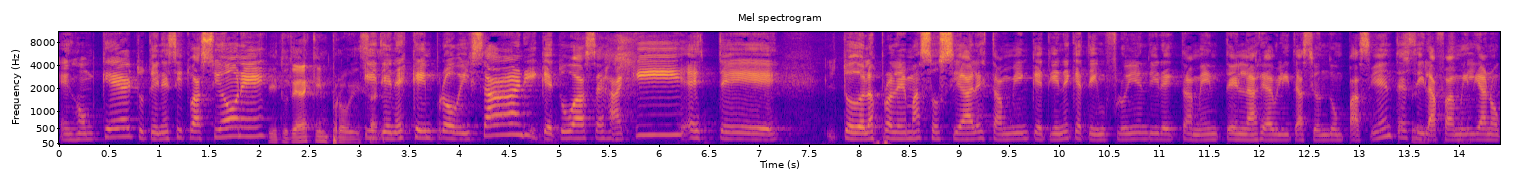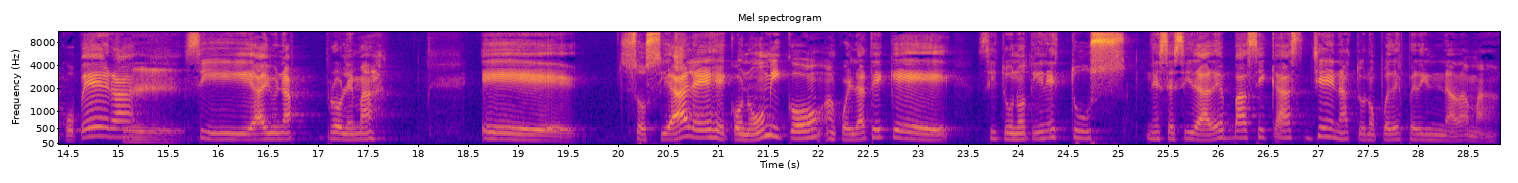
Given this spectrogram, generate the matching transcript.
En Home Care tú tienes situaciones Y tú tienes que improvisar. y tienes que improvisar y que tú haces aquí, este, todos los problemas sociales también que tiene que te influyen directamente en la rehabilitación de un paciente, Sí, si la familia no coopera, Sí. si hay unos problemas eh, sociales, económicos. Acuérdate que si tú no tienes tus necesidades básicas llenas, tú no puedes pedir nada más.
